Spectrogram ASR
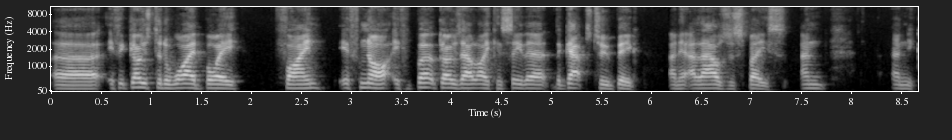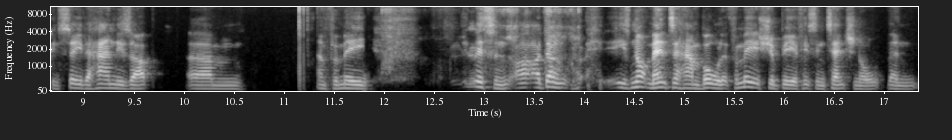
Uh, if it goes to the wide boy, fine. If not, if Burke goes out, I can see that the gap's too big and it allows the space. And and you can see the hand is up. Um, and for me, listen, I, I, don't. He's not meant to handball it. For me, it should be if it's intentional, then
